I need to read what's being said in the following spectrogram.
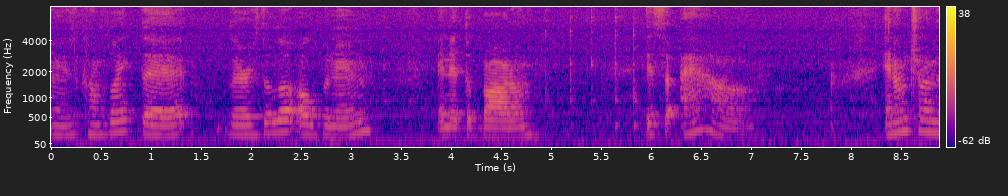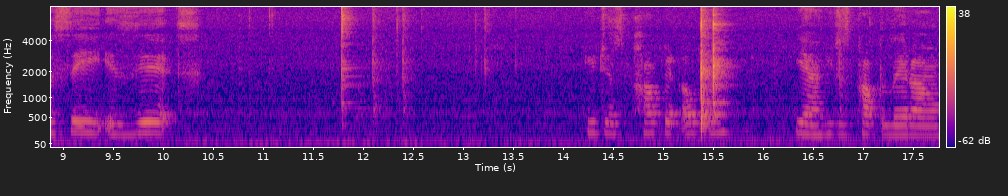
And it comes like that. There's the little opening, and at the bottom, it's an owl. And I'm trying to see, is it you just pop it open. Yeah, you just pop the lid on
